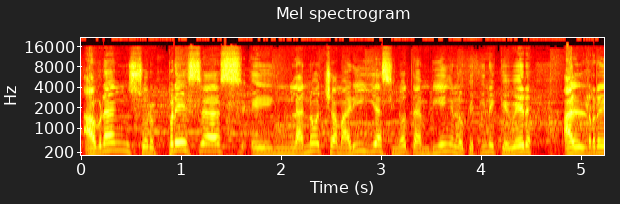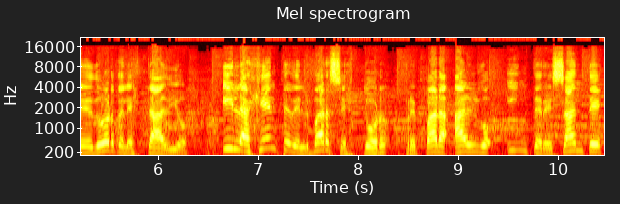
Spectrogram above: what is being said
habrán sorpresas en la noche amarilla, sino también en lo que tiene que ver alrededor del estadio. Y la gente del Barça Store prepara algo interesante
